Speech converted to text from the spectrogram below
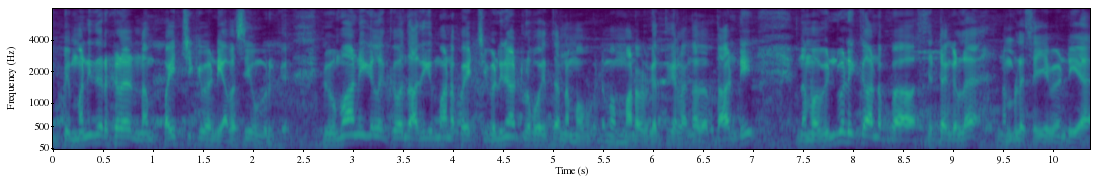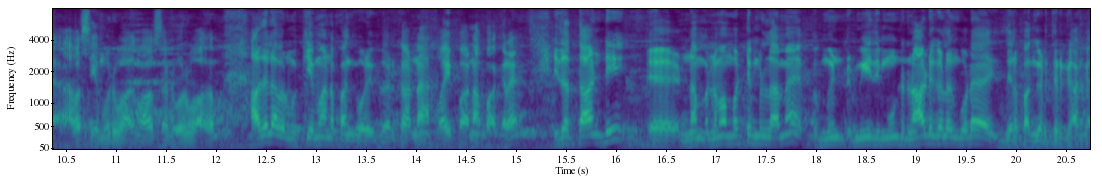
இப்போ மனிதர்களை நம் பயிற்சிக்க வேண்டிய அவசியம் இருக்குது விமானிகளுக்கு வந்து அதிகமான பயிற்சி வெளிநாட்டில் போய் தான் நம்ம நம்ம மாணவர்கள் கற்றுக்கலாங்க அதை தாண்டி நம்ம விண்வெளிக்கான ப திட்டங்களை நம்மளே செய்ய வேண்டிய அவசியம் உருவாகும் அவசரம் உருவாகும். அதில் அவர் முக்கியமான பங்கு வகிப்பதற்கான வாய்ப்பாக நான் பார்க்குறேன். இதை தாண்டி நம்ம நம்ம மட்டும் இல்லாமல் மீண்டு மீதி மூன்று நாடுகளும் கூட இதில் பங்கெடுத்திருக்காங்க.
